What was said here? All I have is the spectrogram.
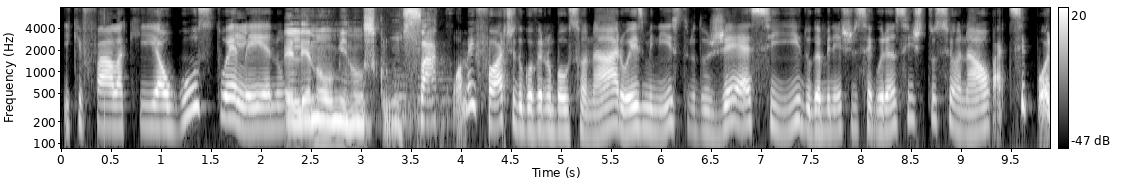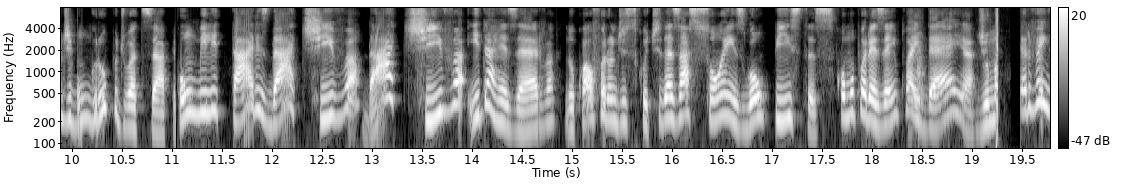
e que fala que Augusto Heleno. Heleno minúsculo. Um saco. Um homem forte do governo Bolsonaro, ex-ministro do GSI, do Gabinete de Segurança Institucional, participou de um grupo de WhatsApp com militares da Ativa, da Ativa ativa e da reserva, no qual foram discutidas ações golpistas, como por exemplo a ideia de uma intervenção.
